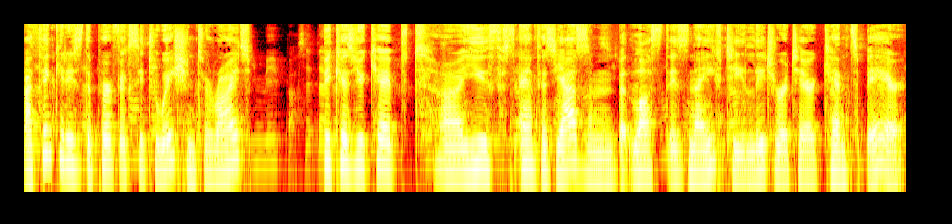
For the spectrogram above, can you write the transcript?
I think it is the perfect situation to write because you kept uh, youth's enthusiasm but lost its naivety literature can't bear.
